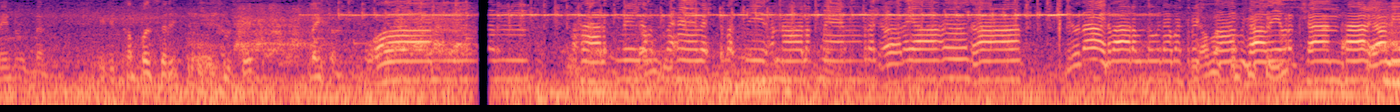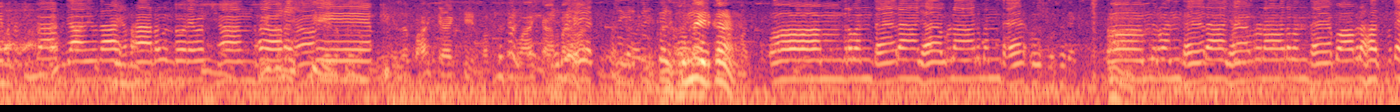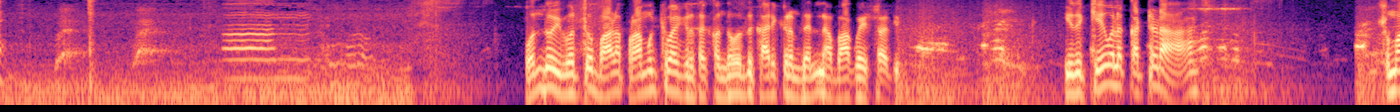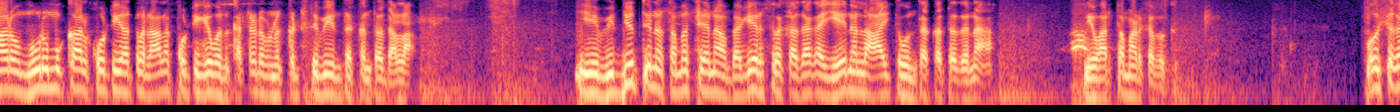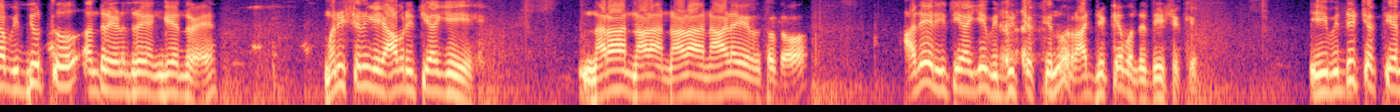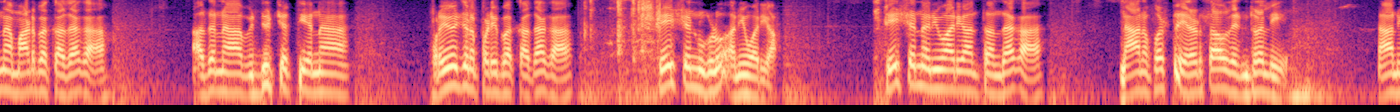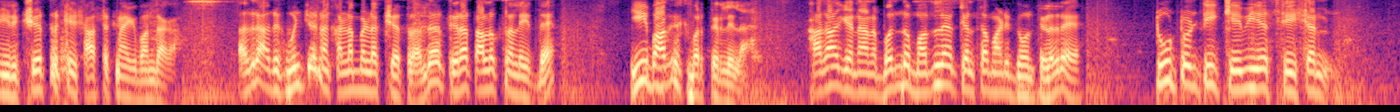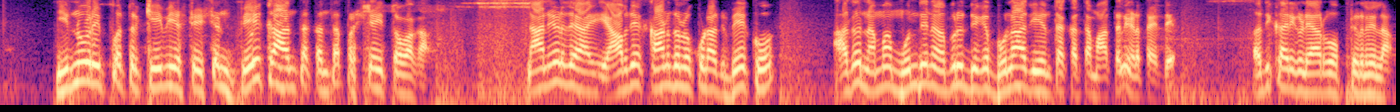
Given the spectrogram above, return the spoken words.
Main road man it is compulsory should take licence Mahalakshmi మహావిష్ణుమస్మీ సన్నో లక్ష్మీ ప్రచోదయామి వృక్షాన్ ధారయామి వృక్షాన్ ధారయామి ವಿಧಾಮೇ ವೃಕ್ಷಾನ್ ಧಾರಯಾಮಿ ಪ್ರತಿಷ್ಠಾಂ ಜಾಮಿ ಉದಾಯ ಮಹಾರಂ ದೇವ ವೃಕ್ಷಾನ್ ಧಾರಯಾಮಿ ಎಲ್ಲ ಬಾಕಿ ಹಾಕಿ ಮೊದಲು ಹಾಕಿ ಆಮೇಲೆ ಸುಮ್ಮನೆ ಇಟ್ಕೊಳ್ಳೋಣ ಓಂ ಧ್ರುವಂತೆ ರಾಜ ವೃಣಾರ್ವಂತೆ ಓಂ ಧ್ರುವಂತೆ ರಾಜ ವೃಣಾರ್ವಂತೆ ಭೋ ಬೃಹಸ್ಪತಿ ಓಂ ಒಂದು ಇವತ್ತು ಬಹಳ ಪ್ರಾಮುಖ್ಯವಾಗಿರ್ತಕ್ಕಂಥ ಒಂದು ಕಾರ್ಯಕ್ರಮದಲ್ಲಿ ನಾವು ಭಾಗವಹಿಸ್ತಾ ಇದ್ದೀವಿ ಇದು ಕೇವಲ ಕಟ್ಟಡ ಸುಮಾರು ಮೂರು ಮುಕ್ಕಾಲು ಕೋಟಿ ಅಥವಾ ನಾಲ್ಕು ಕೋಟಿಗೆ ಒಂದು ಕಟ್ಟಡವನ್ನು ಕಟ್ತೀವಿ ಅಂತಕ್ಕಂಥದ್ದಲ್ಲ ಈ ವಿದ್ಯುತ್ತಿನ ಸಮಸ್ಯೆನ ಬಗೆಹರಿಸಬೇಕಾದಾಗ ಏನೆಲ್ಲ ಆಯ್ತು ಅಂತಕ್ಕಂಥದ್ದನ್ನ ನೀವು ಅರ್ಥ ಮಾಡ್ಕೋಬೇಕು. ಬಹುಶಃ ವಿದ್ಯುತ್ತು ಅಂದ್ರೆ ಹೇಳಿದ್ರೆ ಹೆಂಗೆ ಅಂದ್ರೆ ಮನುಷ್ಯನಿಗೆ ಯಾವ ರೀತಿಯಾಗಿ ನರ, ನಳ ನಳ, ನಾಳೆ ಇರ್ತದೋ ಅದೇ ರೀತಿಯಾಗಿ ವಿದ್ಯುತ್ ಶಕ್ತಿನೂ ರಾಜ್ಯಕ್ಕೆ ಒಂದು ದೇಶಕ್ಕೆ. ಈ ವಿದ್ಯುತ್ ಶಕ್ತಿಯನ್ನ ಮಾಡಬೇಕಾದಾಗ ಅದನ್ನ ವಿದ್ಯುತ್ ಶಕ್ತಿಯನ್ನ ಪ್ರಯೋಜನ ಪಡಿಬೇಕಾದಾಗ ಸ್ಟೇಷನ್ಗಳು ಅನಿವಾರ್ಯ. ಸ್ಟೇಷನ್ ಅನಿವಾರ್ಯ ಅಂತ ಅಂದಾಗ ನಾನು ಫಸ್ಟ್ ಎರಡು ಸಾವಿರದ ಎಂಟರಲ್ಲಿ ನಾನು ಈ ಕ್ಷೇತ್ರಕ್ಕೆ ಶಾಸಕನಾಗಿ ಬಂದಾಗ. ಆದರೆ ಅದಕ್ಕೆ ಮುಂಚೆ ನಾನು ಕಳ್ಳಂಬೆಳ್ಳ ಕ್ಷೇತ್ರ, ಅಂದರೆ ತೀರಾ ತಾಲೂಕಿನಲ್ಲೇ ಇದ್ದೆ. ಈ ಭಾಗಕ್ಕೆ ಬರ್ತಿರಲಿಲ್ಲ. ಹಾಗಾಗಿ ನಾನು ಬಂದು ಮೊದಲನೇ ಕೆಲಸ ಮಾಡಿದ್ದು ಅಂತ ಹೇಳಿದ್ರೆ two twenty K V S station ಇನ್ನೂರ ಇಪ್ಪತ್ತರ ಕೆ ವಿ ಎಸ್ ಸ್ಟೇಷನ್ ಬೇಕಾ ಅಂತಕ್ಕಂಥ ಪ್ರಶ್ನೆ ಇತ್ತು ಅವಾಗ. ನಾನು ಹೇಳಿದೆ ಯಾವುದೇ ಕಾರಣದಲ್ಲೂ ಕೂಡ ಅದು ಬೇಕು. ಅದು ನಮ್ಮ ಮುಂದಿನ ಅಭಿವೃದ್ಧಿಗೆ ಬುನಾದಿ ಅಂತಕ್ಕಂಥ ಮಾತನ್ನು ಹೇಳ್ತಾ ಇದ್ದೆ. ಅಧಿಕಾರಿಗಳು ಯಾರೂ ಒಪ್ತಿರಲಿಲ್ಲ.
